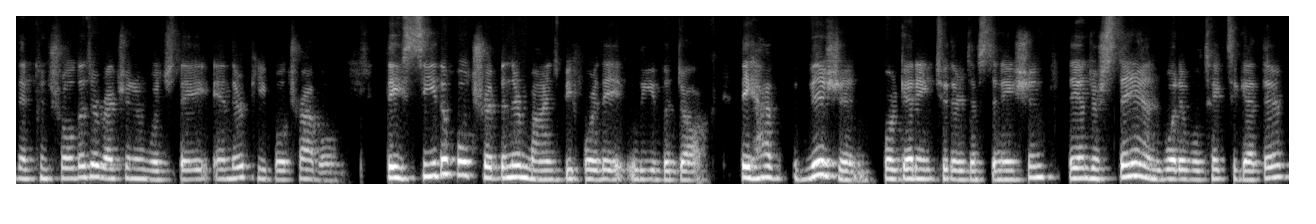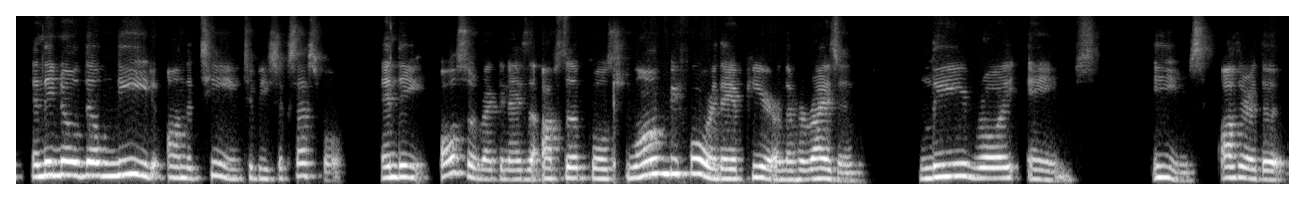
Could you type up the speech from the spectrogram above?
than control the direction in which they and their people travel. They see the whole trip in their minds before they leave the dock. They have vision for getting to their destination. They understand what it will take to get there, and they know they'll need on the team to be successful. And they also recognize the obstacles long before they appear on the horizon. Leroy Ames, Eims, author of the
